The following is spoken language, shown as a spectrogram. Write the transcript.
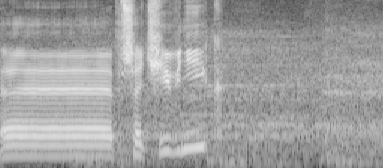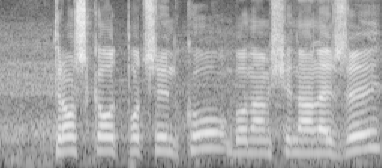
e, przeciwnik. Troszkę odpoczynku, bo nam się należy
